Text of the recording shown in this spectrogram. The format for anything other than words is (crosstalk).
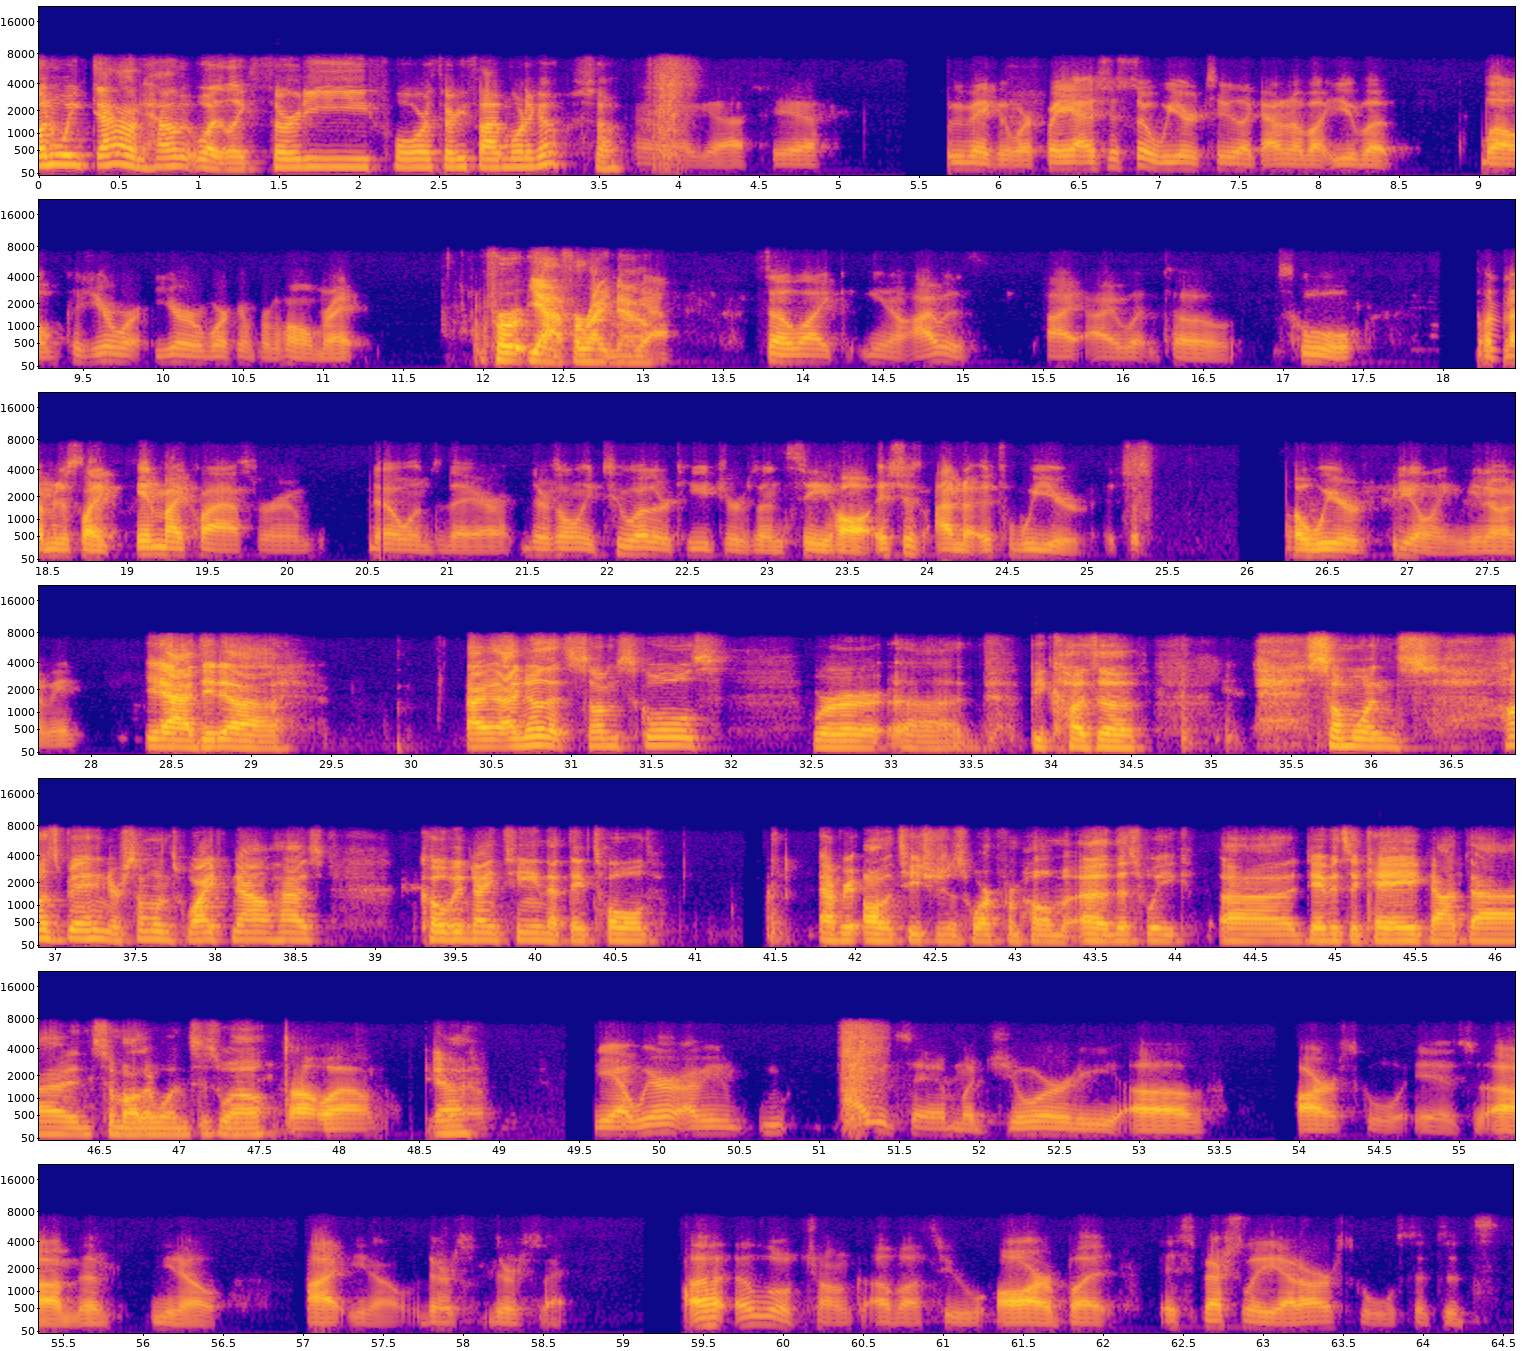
one week down, how what like 34, 35 more to go. So. Oh my gosh, yeah, we make it work. But yeah, it's just so weird too. Like I don't know about you, but well, because you're you're working from home, right? For yeah, for right now. Yeah. So like you know, I was I I went to school, but I'm just like in my classroom. No one's there. There's only two other teachers in C Hall. It's just I don't know. It's weird. It's just a weird feeling. You know what I mean? Yeah, did uh, I I know that some schools were uh, because of someone's husband or someone's wife now has COVID nineteen that they've told every all the teachers just work from home uh, this week. Uh, David Zakay got that, and some other ones as well. Oh wow. Yeah. Yeah, yeah we're. I mean, I would say a majority of our school is. Um, you know, I you know there's there's a, a little chunk of us who are, but especially at our school since it's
